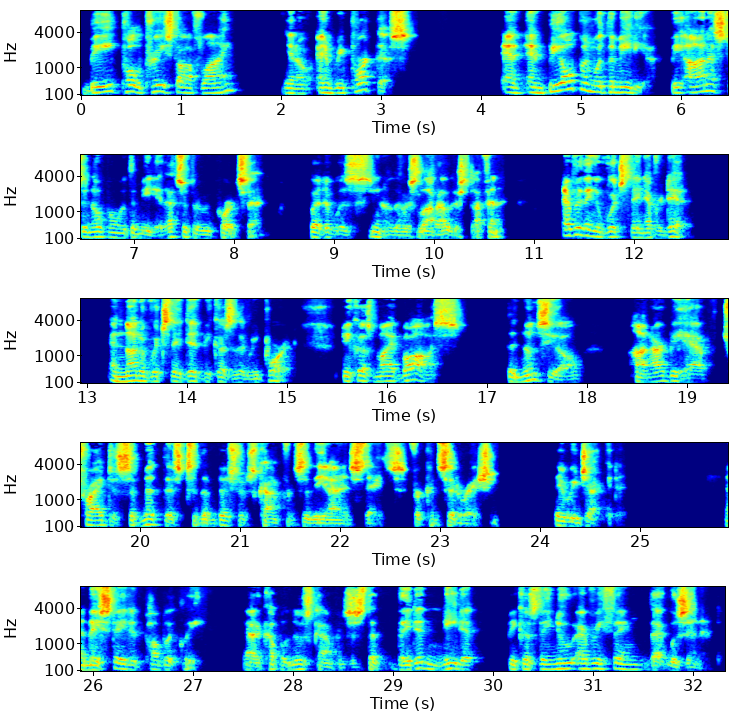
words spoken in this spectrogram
B, pull the priest offline, you know, and report this. And and be open with the media. Be honest and open with the media. That's what the report said. But it was, you know, there was a lot of other stuff in it. Everything of which they never did. And none of which they did because of the report. Because my boss, the nuncio, on our behalf, tried to submit this to the Bishops' Conference of the United States for consideration. They rejected it. And they stated publicly at a couple of news conferences that they didn't need it because they knew everything that was in it.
